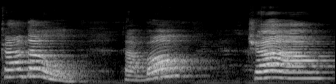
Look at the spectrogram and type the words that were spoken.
cada um, tá bom? Tchau!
